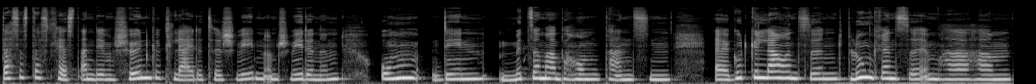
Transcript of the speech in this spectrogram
Das ist das Fest, an dem schön gekleidete Schweden und Schwedinnen um den Mitsommerbaum tanzen, äh, gut gelaunt sind, Blumengränze im Haar haben,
